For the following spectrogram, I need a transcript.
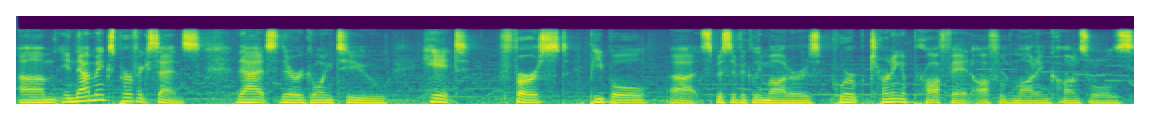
um, and that makes perfect sense that they're going to hit first people, uh, specifically modders, who are turning a profit off of modding consoles.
